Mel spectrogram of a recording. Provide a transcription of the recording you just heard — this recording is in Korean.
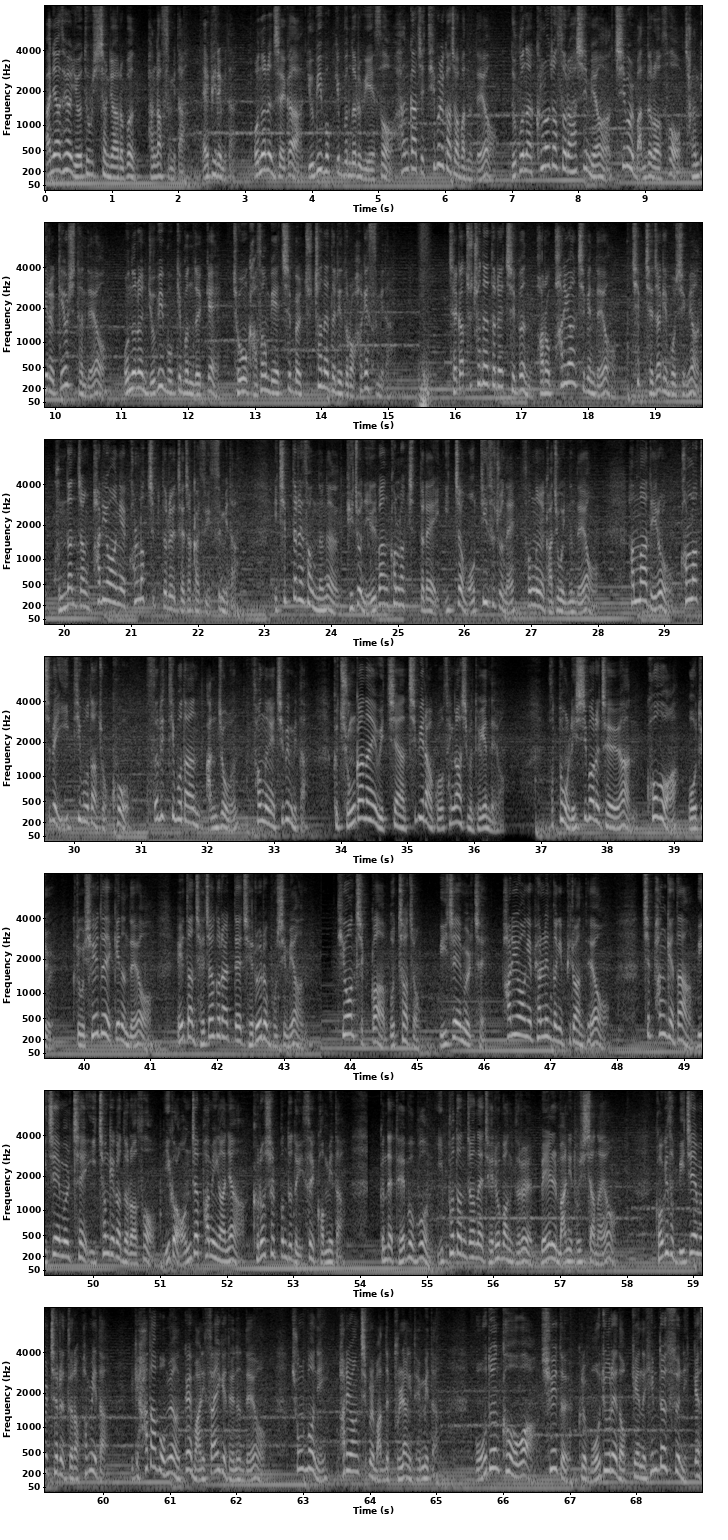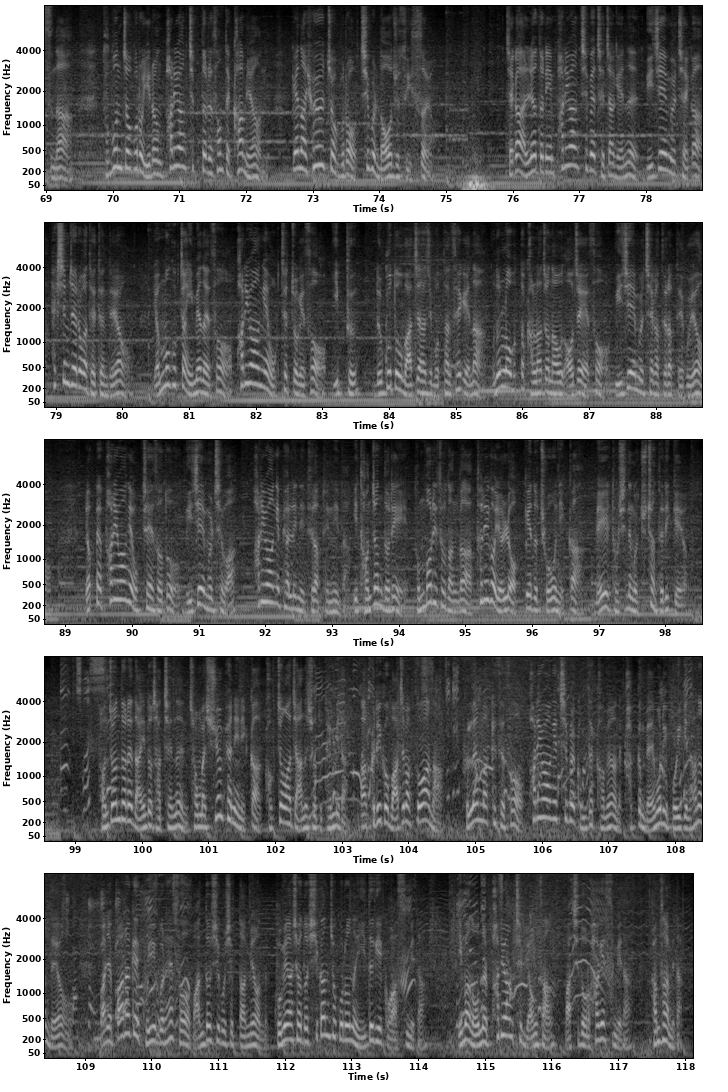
안녕하세요 유튜브 시청자 여러분. 반갑습니다. 에필입니다. 오늘은 제가 newbie복귀 분들을 위해서 한 가지 팁을 가져와봤는데요. 누구나 클로저스를 하시면 칩을 만들어서 장비를 끼우실 텐데요. 오늘은 newbie복귀 분들께 좋은 가성비의 칩을 추천해드리도록 하겠습니다. 제가 추천해드릴 칩은 바로 파리왕 칩인데요. 칩 제작에 보시면 군단장 파리왕의 컬러 칩들을 제작할 수 있습니다 이 칩들의 성능은 기존 일반 컬러 칩들의 2.5T 수준의 성능을 가지고 있는데요 한마디로 컬러 칩의 2T보다 좋고 3T보다는 안 좋은 성능의 칩입니다. 그 중간에 위치한 칩이라고 생각하시면 되겠네요. 보통 리시버를 제외한 코어와 모듈 그리고 shield에 끼는데요. 일단 제작을 할 때 재료를 보시면 T1 칩과 무차정, 미지의 물체, 파리왕의 편린 등이 필요한데요. 칩 한 개당 미지의 물체 2000개가 들어서 이걸 언제 farming하냐 그러실 분들도 있을 겁니다. 근데 대부분 이프 던전의 재료방들을 매일 많이 도시잖아요. 거기서 미지의 물체를 드랍합니다. 이게 하다 보면 꽤 많이 쌓이게 되는데요. 충분히 파리왕 칩을 만들 분량이 됩니다. 모든 커어와 쉴드 그리고 모듈에 넣기에는 힘들 수는 있겠으나 부분적으로 이런 파리왕 칩들을 선택하면 꽤나 효율적으로 칩을 넣어줄 수 있어요. 제가 알려드린 파리왕 칩의 제작에는 미지의 물체가 핵심 재료가 될 텐데요. 연못국장 이면에서 파리왕의 옥체 쪽에서 이프, 누구도 맞이하지 못한 세계나 오늘로부터 갈라져 나온 어제에서 미지의 물체가 드랍되고요. 옆에 파리왕의 옥체에서도 미지의 물체와 파리왕의 별린이 드랍됩니다. 이 던전들이 돈벌이 소단과 트리거 연료 얻기에도 좋으니까 매일 도시는 걸 추천드릴게요. 던전들의 난이도 자체는 정말 쉬운 편이니까 걱정하지 않으셔도 됩니다. 아 그리고 마지막 또 하나 블랙마켓에서 파리왕의 칩을 검색하면 가끔 메모리 보이긴 하는데요. 만약 빠르게 구입을 해서 만드시고 싶다면 구매하셔도 시간적으로는 이득일 것 같습니다. 이만 오늘 파리왕 칩 영상 마치도록 하겠습니다. 감사합니다.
